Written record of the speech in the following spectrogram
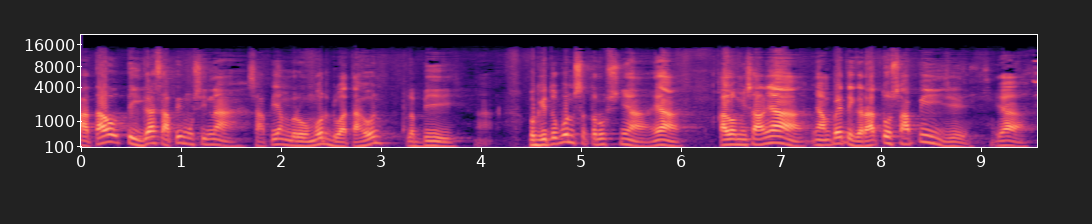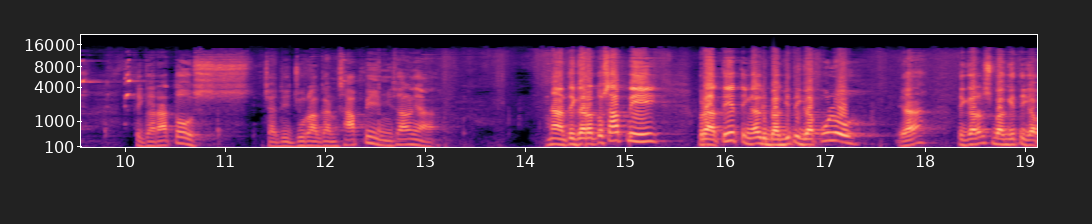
atau tiga sapi musinah, sapi yang berumur 2 tahun lebih. Nah, begitupun seterusnya ya. Kalau misalnya nyampe 300 sapi, ya 300 jadi juragan sapi misalnya. Nah, 300 sapi berarti tinggal dibagi 30 ya. 300 bagi 30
